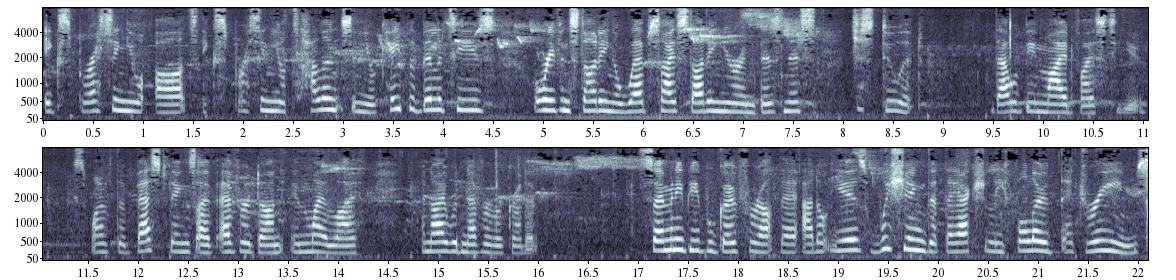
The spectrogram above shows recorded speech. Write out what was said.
expressing your art, expressing your talents and your capabilities, or even starting a website, starting your own business, just do it. That would be my advice to you. It's one of the best things I've ever done in my life, and I would never regret it. So many people go throughout their adult years wishing that they actually followed their dreams,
